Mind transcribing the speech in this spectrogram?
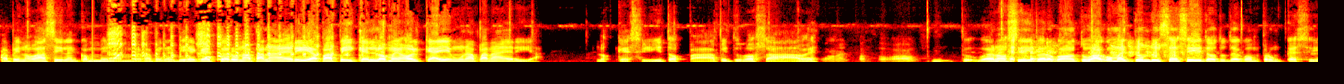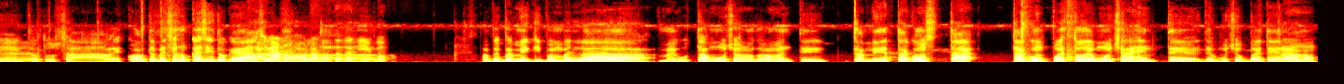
Papi, no vacilen con mi nombre, papi. Les dije que esto era una panadería, papi. ¿Y qué es lo mejor que hay en una panadería? Los quesitos, papi, tú lo sabes. Tú- bueno, sí, pero cuando tú vas a comerte un dulcecito, tú te compras un quesito, Eh. tú sabes. Cuando te menciono un quesito, ¿qué haces? Háblanos, háblanos de este equipo. Papi, pues mi equipo en verdad me gusta mucho, no te voy a mentir. También está, con- está, está compuesto de mucha gente, de muchos veteranos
